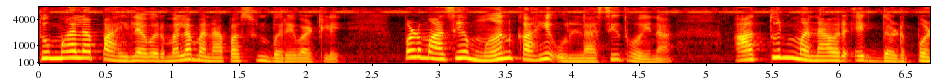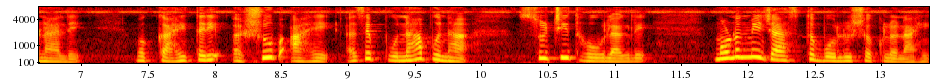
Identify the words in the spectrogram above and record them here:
तुम्हाला पाहिल्यावर मला मनापासून बरे वाटले. पण माझे मन काही उल्हासित होईना. आतून मनावर एक दडपण आले व काहीतरी अशुभ आहे असे पुन्हा पुन्हा सूचित होऊ लागले. म्हणून मी जास्त बोलू शकलो नाही.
